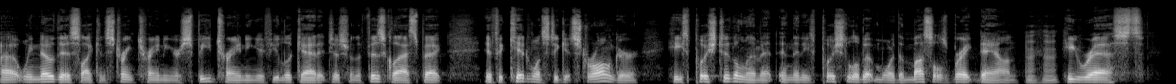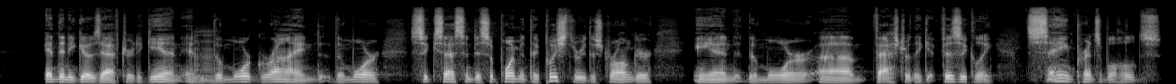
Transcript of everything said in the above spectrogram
Uh, we know this like in strength training or speed training. If you look at it just from the physical aspect, if a kid wants to get stronger, he's pushed to the limit and then he's pushed a little bit more. The muscles break down. He rests and then he goes after it again. And the more grind, the more success and disappointment they push through, the stronger and the more um, faster they get physically. Same principle holds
